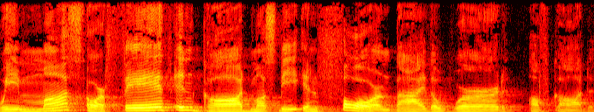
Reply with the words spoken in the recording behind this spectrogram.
we must, our faith in God must be informed by the Word of God.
